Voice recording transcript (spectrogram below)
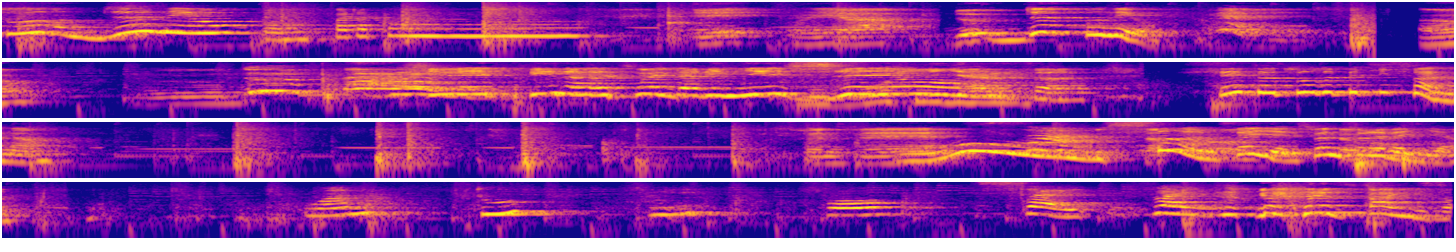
tour de Néo. Et on est à 2. Deux pour Néo. 1, 2. Tu es pris dans la toile d'araignée géante. C'est au tour de Petit Swan. Swan fait. Ouh, 5, ça y est, Swan se réveille. 1, 2, 3, 4, 5. 5. Five.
